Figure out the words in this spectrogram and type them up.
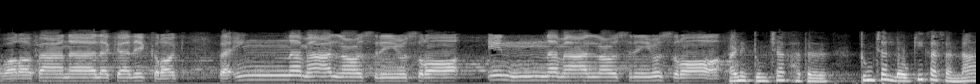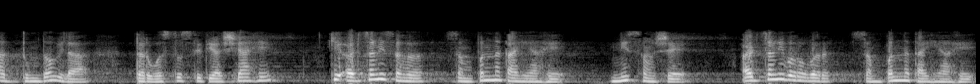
ورفعنا لك ذكرك فإن مع العسر يسرا إن مع العسر يسرا आणि तुमच्या खातर तुमच्या लौकिकाचा नाद दुमदविला. तर वस्तुस्थिती अशी आहे की अडचणीसह संपन्नताही आहे. निसंशय. अडचणी बरोबर संपन्नताही आहे.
